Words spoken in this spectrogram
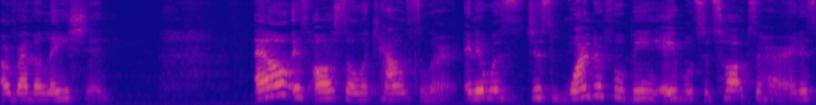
a revelation Elle is also a counselor, and it was just wonderful being able to talk to her. And it's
